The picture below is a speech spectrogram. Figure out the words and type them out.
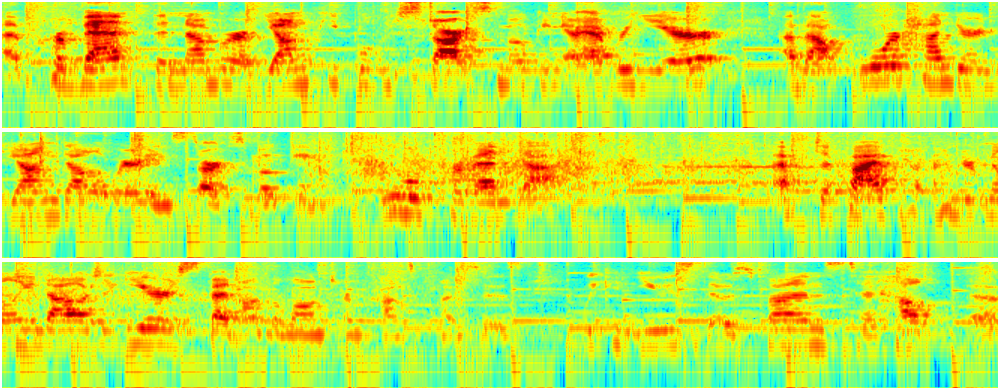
uh, prevent the number of young people who start smoking every year. About 400 young Delawareans start smoking. We will prevent that. Up to $500 million a year is spent on the long-term consequences. We can use those funds to help uh,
